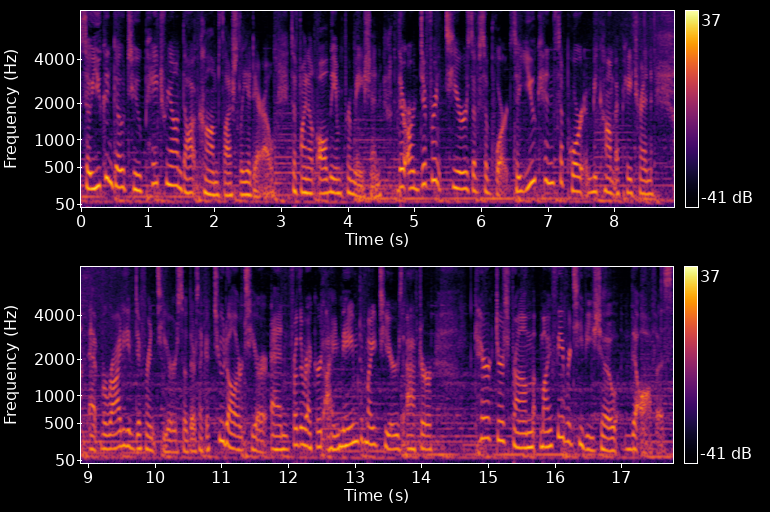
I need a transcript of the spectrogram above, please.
So you can go to patreon.com slash Leah Darrow to find out all the information. There are different tiers of support. So you can support and become a patron at variety of different tiers. So there's like a $2 tier. And for the record, I named my tiers after characters from my favorite TV show, The Office.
